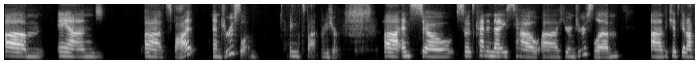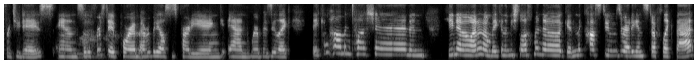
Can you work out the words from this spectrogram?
um, and uh, Tzfat and Jerusalem. I think it's Tzfat, pretty sure. Uh, and so, so it's kind of nice how uh, here in Jerusalem, uh, the kids get off for two days. And wow. so the first day of Purim, everybody else is partying and we're busy like making hamantashen and, you know, I don't know, making the mishloach manot, getting the costumes ready and stuff like that.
